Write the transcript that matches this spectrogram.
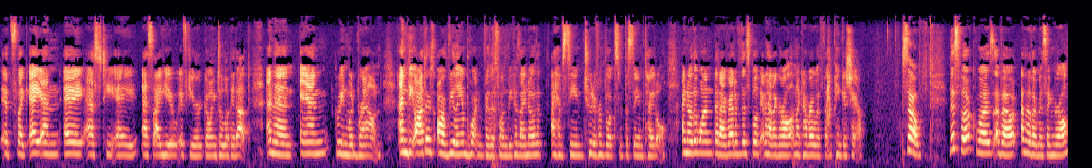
it's like A N A S T A S I U if you're going to look it up. And then Anne Greenwood Brown. And the authors are really important for this one because I know that I have seen two different books with the same title. I know the one that I read of this book, it had a girl on the cover with like pinkish hair. So, this book was about another missing girl.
